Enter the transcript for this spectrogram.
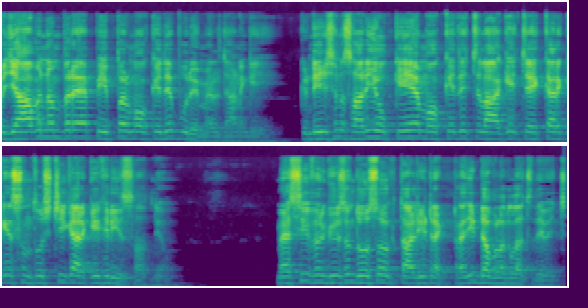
ਪੰਜਾਬ ਨੰਬਰ ਹੈ ਪੇਪਰ ਮੌਕੇ ਦੇ ਪੂਰੇ ਮਿਲ ਜਾਣਗੇ। ਕੰਡੀਸ਼ਨ ਸਾਰੀ ਓਕੇ ਹੈ, ਮੌਕੇ ਤੇ ਚਲਾ ਕੇ ਚੈੱਕ ਕਰਕੇ, ਸੰਤੁਸ਼ਟੀ ਕਰਕੇ ਖਰੀਦ ਸਕਦੇ ਹੋ। ਮੈਸੀ ਫਰਗਿਊਸਨ 241 ਟਰੈਕਟਰ ਹੈ ਜੀ ਡਬਲ ਕਲਚ ਦੇ ਵਿੱਚ।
